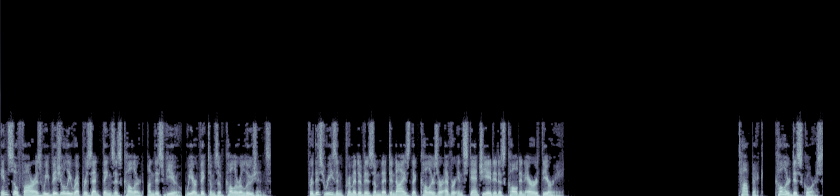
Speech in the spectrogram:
Insofar as we visually represent things as colored, on this view, we are victims of color illusions. For this reason primitivism that denies that colors are ever instantiated is called an error theory. Color discourse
